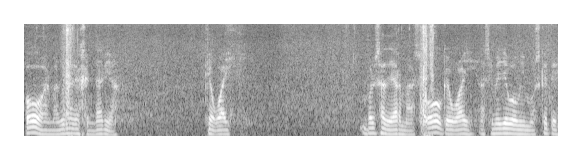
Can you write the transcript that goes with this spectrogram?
Oh, armadura legendaria. Qué guay. Bolsa de armas. Oh, qué guay. Así me llevo mi mosquete.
